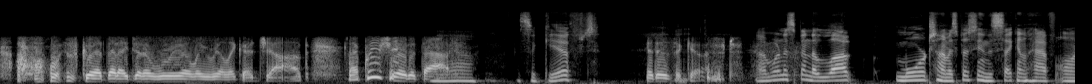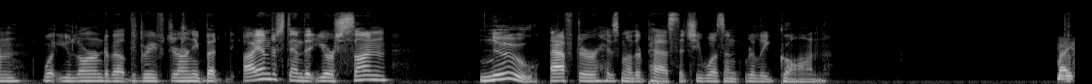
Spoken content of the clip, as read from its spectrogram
all was good, that I did a really, really good job. And I appreciated that. Yeah, it's a gift. It is a gift. I want to spend a lot more time, especially in the second half, on what you learned about the grief journey. But I understand that your son knew after his mother passed that she wasn't really gone. My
